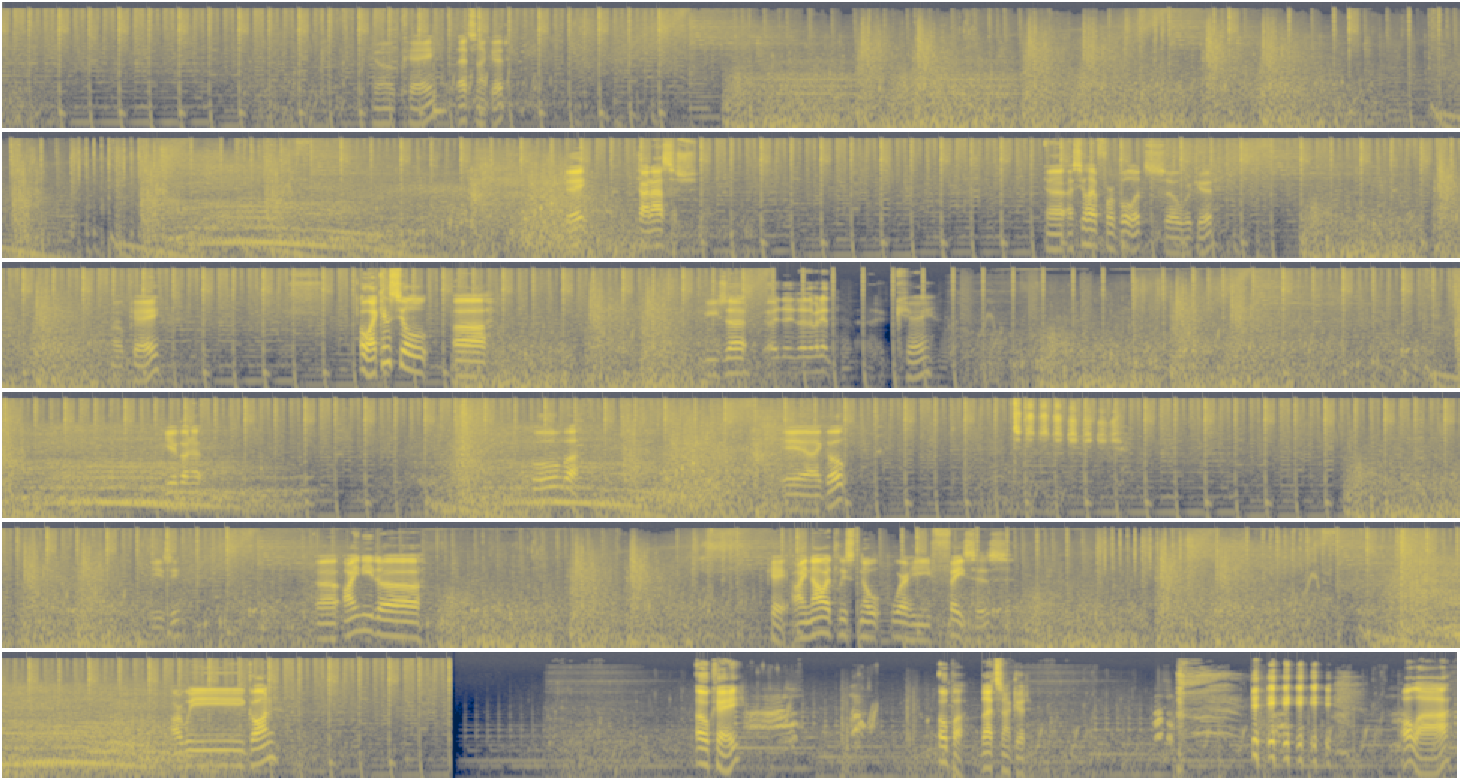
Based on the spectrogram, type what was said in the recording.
That's not good. Ok. Caraças. Uh, I still have four bullets, so we're good. Okay. Oh, I can still... Uh... He's uh... Okay. You're gonna... Boomba. Here I go. Uh, I need a... Okay, I now at least know where he faces. Are we gone? Okay. Opa, that's not good. Hola.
